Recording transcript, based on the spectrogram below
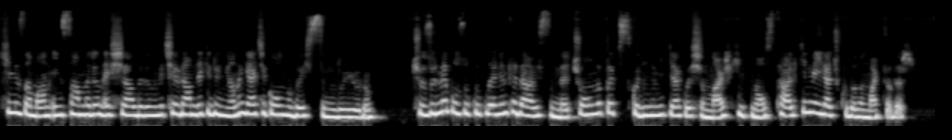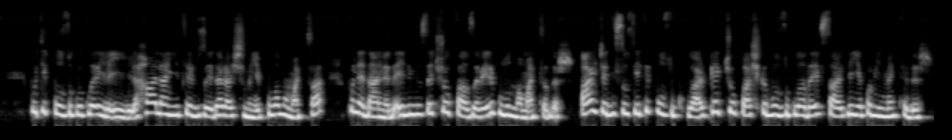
Kimi zaman insanların, eşyaların ve çevremdeki dünyanın gerçek olmadığı hissini duyuyorum. Çözülme bozukluklarının tedavisinde çoğunlukla psikodinamik yaklaşımlar, hipnoz, telkin ve ilaç kullanılmaktadır. Bu tip bozukluklar ile ilgili halen yeteri düzeyde araştırma yapılamamakta, bu nedenle de elimizde çok fazla veri bulunmamaktadır. Ayrıca disosyatif bozukluklar pek çok başka bozukluğa da ev sahipliği yapabilmektedir.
